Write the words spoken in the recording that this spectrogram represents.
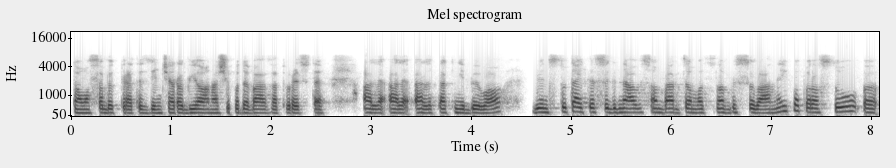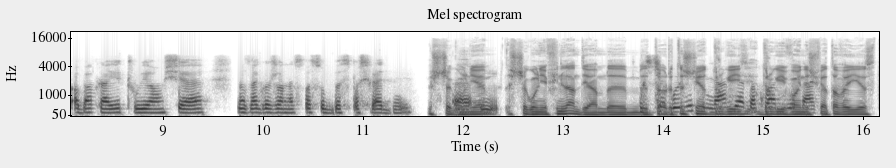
tą osobę, która te zdjęcia robiła, ona się podawała za turystę, ale, ale, ale tak nie było. Więc tutaj te sygnały są bardzo mocno wysyłane i po prostu e, oba kraje czują się no, zagrożone w sposób bezpośredni. Szczególnie, I, szczególnie Finlandia. E, teoretycznie od drugiej wojny tak. światowej jest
